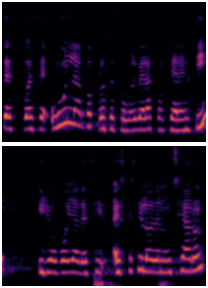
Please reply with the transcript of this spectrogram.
después de un largo proceso, volver a confiar en ti y yo voy a decir, es que si lo denunciaron,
